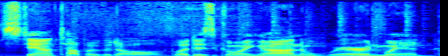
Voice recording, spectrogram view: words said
stay on top of it all. What is going on, where, and when.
